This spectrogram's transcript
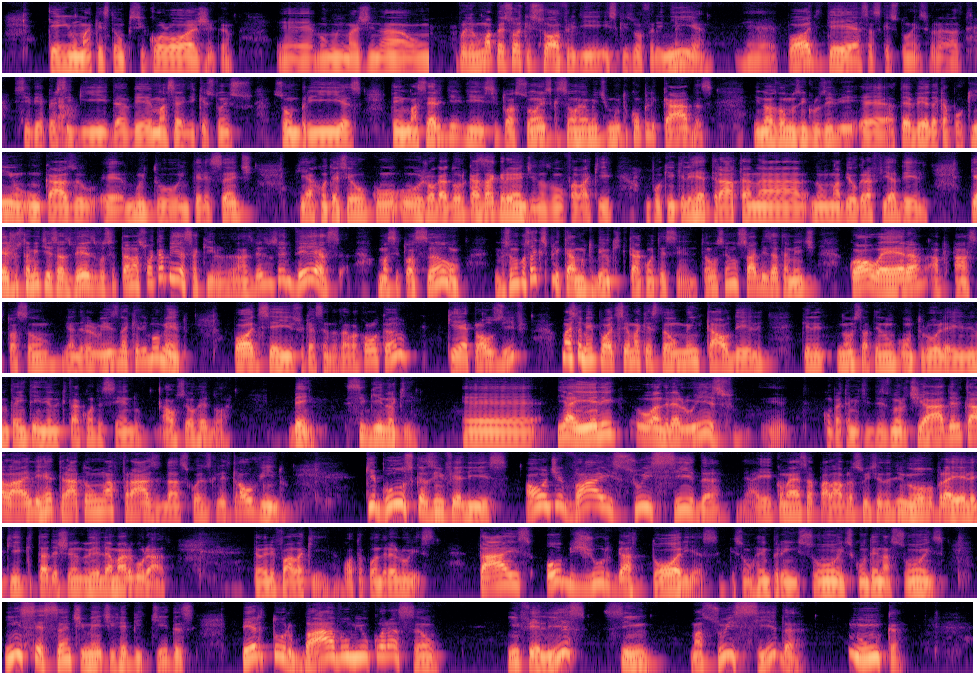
tem uma questão psicológica, é, vamos imaginar um, por exemplo, uma pessoa que sofre de esquizofrenia, é, pode ter essas questões, para se ver perseguida, ver uma série de questões sombrias, tem uma série de, de situações que são realmente muito complicadas. E nós vamos, inclusive, é, até ver daqui a pouquinho um caso é, muito interessante que aconteceu com o jogador Casagrande. Nós vamos falar aqui um pouquinho que ele retrata na, numa biografia dele. Que é justamente isso, às vezes você está na sua cabeça aquilo, às vezes você vê uma situação e você não consegue explicar muito bem o que está acontecendo. Então, você não sabe exatamente qual era a, a, situação de André Luiz naquele momento. Pode ser isso que a Sandra estava colocando, que é plausível, mas também pode ser uma questão mental dele, que ele não está tendo um controle, ele não está entendendo o que está acontecendo ao seu redor. Bem, seguindo aqui. É, e aí ele, o André Luiz, é, completamente desnorteado, ele está lá, ele retrata uma frase das coisas que ele está ouvindo. Que buscas, infeliz? Aonde vai, suicida? Aí começa a palavra suicida de novo para ele aqui, que está deixando ele amargurado. Então ele fala aqui, volta para o André Luiz. Tais objurgatórias, que são repreensões, condenações, incessantemente repetidas, perturbavam-me o coração. Infeliz? Sim, mas suicida? Nunca.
